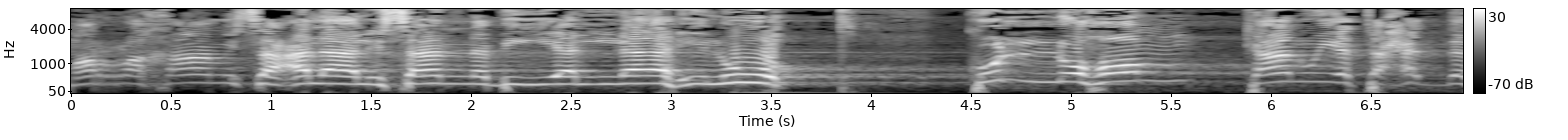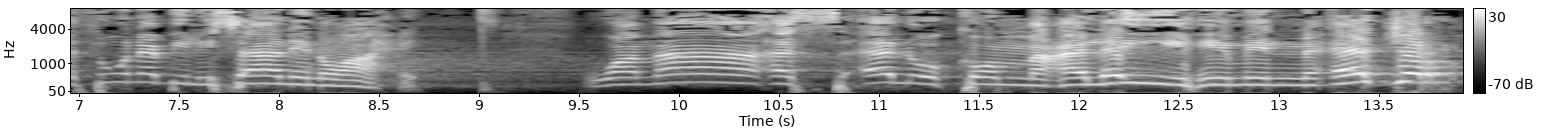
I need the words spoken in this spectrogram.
مره خامسه على لسان نبي الله لوط. كلهم كانوا يتحدثون بلسان واحد. وما اسالكم عليه من اجر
